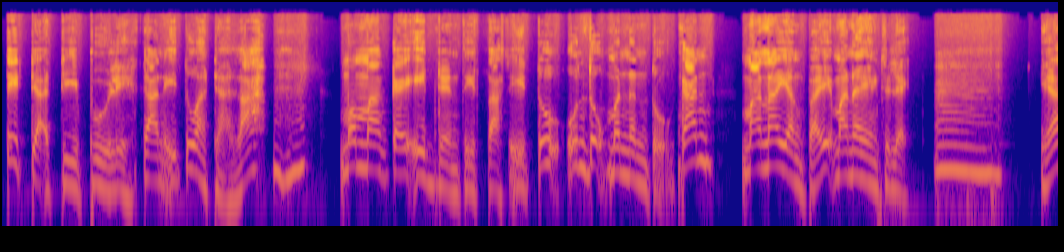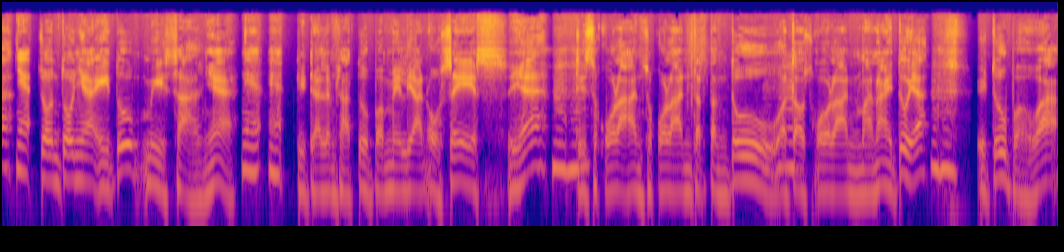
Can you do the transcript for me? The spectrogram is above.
tidak dibolehkan itu adalah memakai identitas itu untuk menentukan mana yang baik mana yang jelek. Hmm. Ya, Ya. contohnya itu misalnya Ya, ya. di dalam satu pemilihan OSIS ya di sekolahan-sekolahan tertentu atau sekolahan mana itu ya itu bahwa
